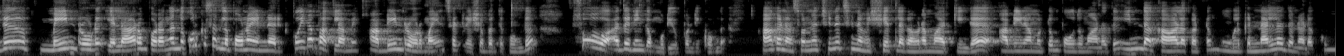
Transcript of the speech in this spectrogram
இது மெயின் ரோடு எல்லாரும் போறாங்க. அந்த குறுக்கு சந்துல போனா என்ன இருக்கு? போய் தான் பார்க்கலாமே அப்படின்ற ஒரு மைண்ட் செட் ரிஷபத்துக்கு உண்டு. சோ அதை நீங்க முடிவு பண்ணிக்கோங்க. ஆக நான் சொன்ன சின்ன சின்ன விஷயத்துல கவனமா இருக்கீங்க அப்படின்னா மட்டும் போதுமானது. இந்த காலகட்டம் உங்களுக்கு நல்லது நடக்கும்.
